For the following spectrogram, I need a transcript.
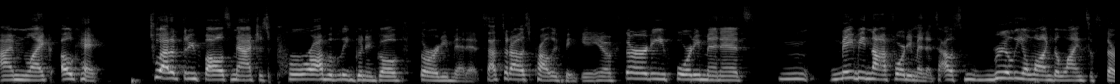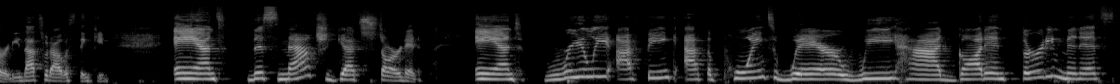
I'm like, okay, two out of three falls match is probably going to go 30 minutes. That's what I was probably thinking, you know, 30, 40 minutes, maybe not 40 minutes. I was really along the lines of 30. That's what I was thinking. And this match gets started. And really, I think at the point where we had gotten 30 minutes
